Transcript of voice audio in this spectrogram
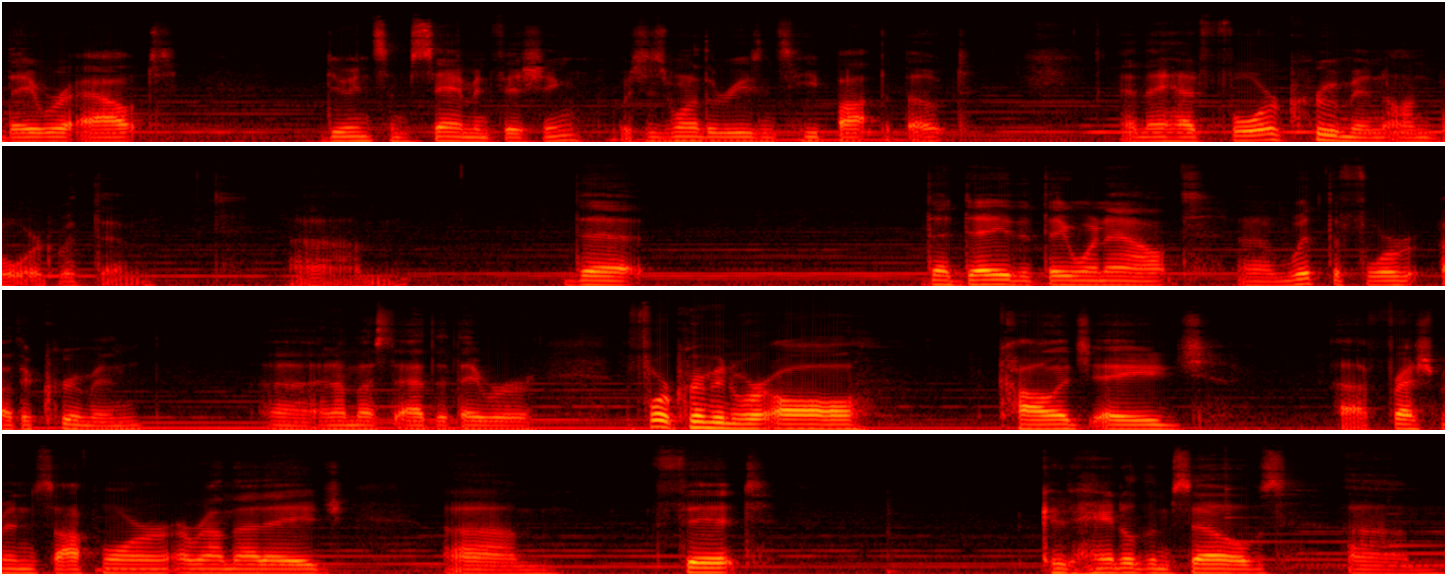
they were out doing some salmon fishing, which is one of the reasons he bought the boat. And they had four crewmen on board with them. Um, the the day that they went out uh, with the four other crewmen, uh, and I must add that they were the four crewmen were all college age, uh, freshman, sophomore, around that age, um, fit, could handle themselves, um,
